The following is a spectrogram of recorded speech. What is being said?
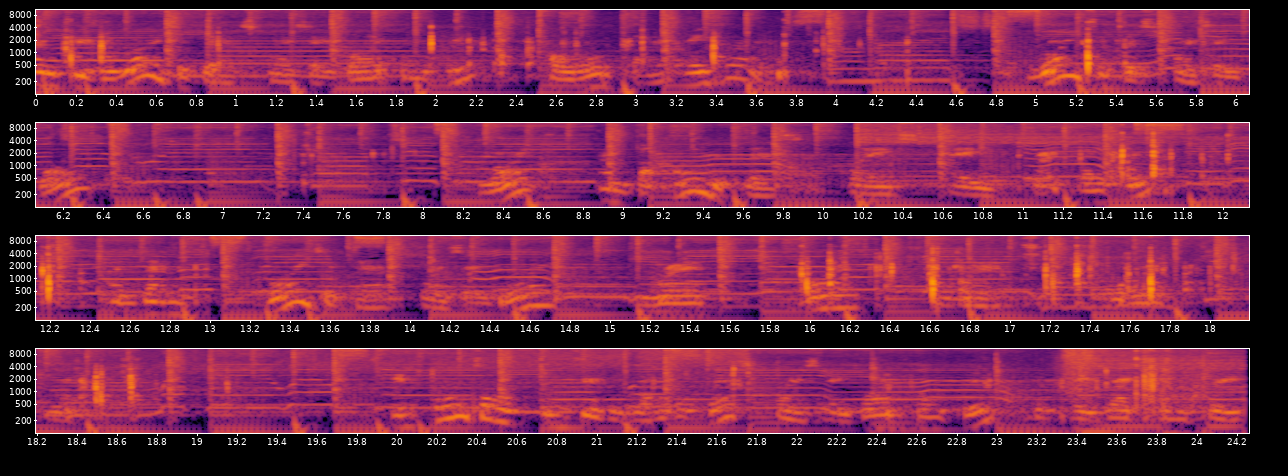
and to the right of this, place a white concrete, followed by a red. A white. Right and behind of this place a red concrete. And then right of that place a white, red, white, red, white, red. In front of to the right of this place a white concrete with a red concrete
